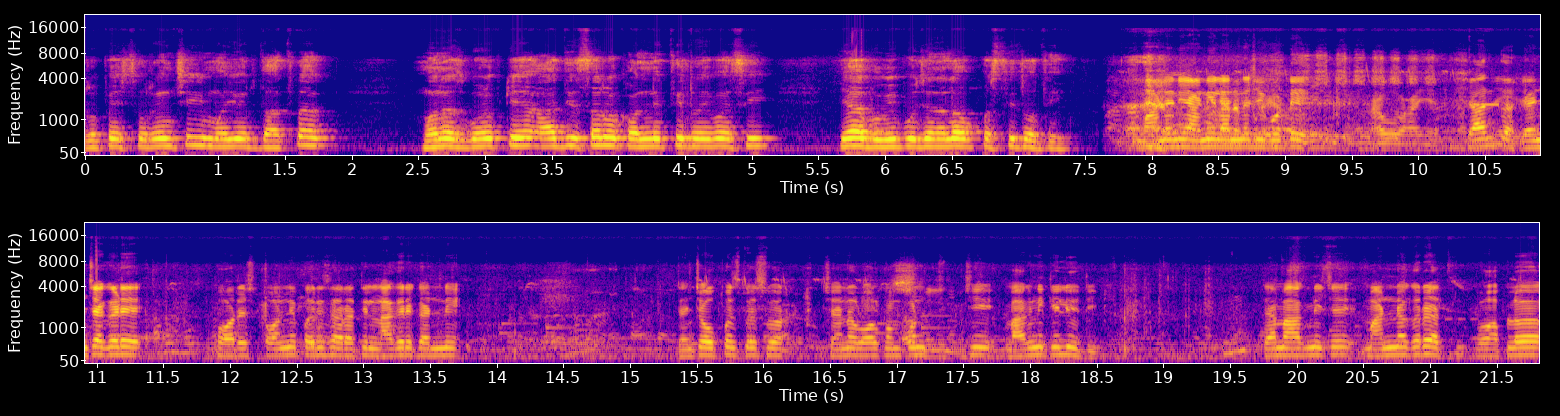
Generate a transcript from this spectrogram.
Rupesh Suravanshi Mayur Datrak Manoj Golpake आदी सर्व कॉलनीतील रहिवासी या भूमिपूजनाला उपस्थित होते. माननीय अनिल अण्णाजी गोटे शांत. यांच्याकडे फॉरेस्ट कॉलनी परिसरातील नागरिकांनी त्यांच्या उपस्थितीवर चॅनल वॉल कंपाऊंडची मागणी केली होती. त्या मागणीचे मान्य करत व आपलं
